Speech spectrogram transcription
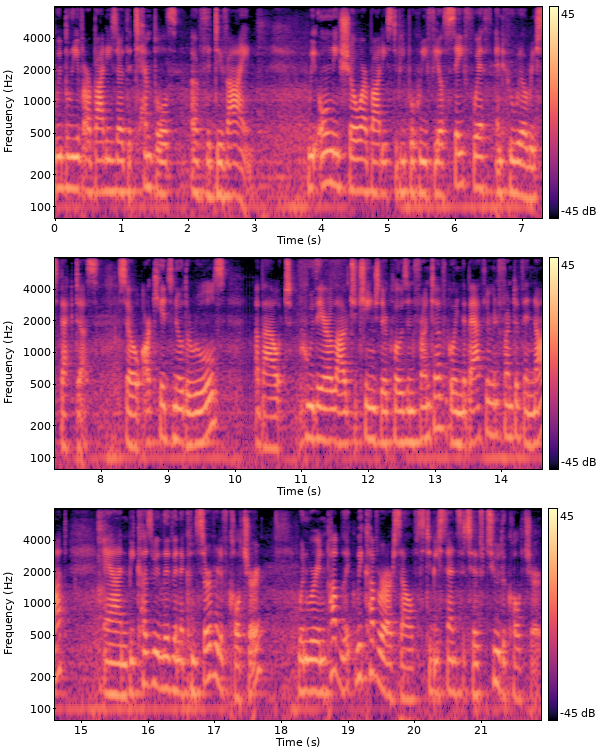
We believe our bodies are the temples of the divine. We only show our bodies to people who we feel safe with and who will respect us. So our kids know the rules about who they are allowed to change their clothes in front of, going to the bathroom in front of, and not. And because we live in a conservative culture, when we're in public, we cover ourselves to be sensitive to the culture.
